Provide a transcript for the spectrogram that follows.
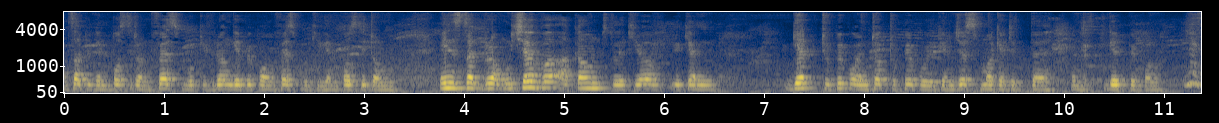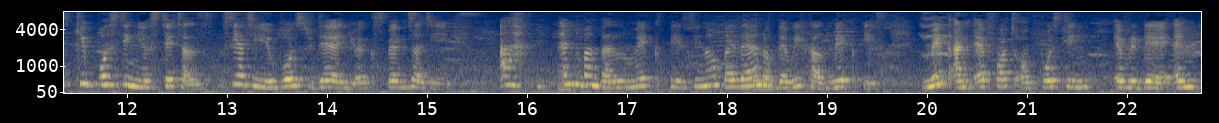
WhatsApp, you can post it on Facebook. If you don't get people on Facebook, you can post it on Instagram. Whichever account like you have, you can get to people and talk to people. You can just market it there and get people. Keep posting your status. See that you post today and you expect that you, ah end month i'll make this you know? By the end of the week i'll make this make an effort of posting every day and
